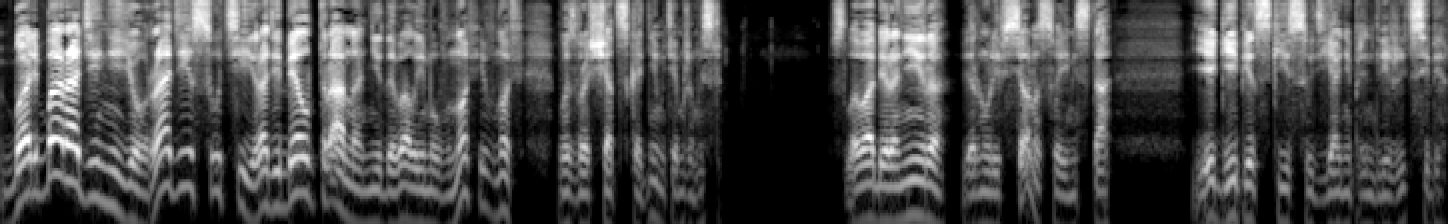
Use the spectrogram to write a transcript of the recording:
Борьба ради нее, ради сути, ради Белтрана не давала ему вновь и вновь возвращаться к одним и тем же мыслям. Слова Беронира вернули все на свои места. Египетский судья не принадлежит себе.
